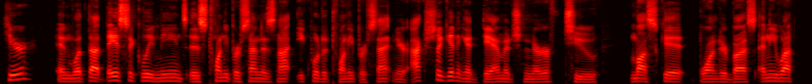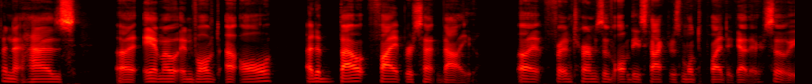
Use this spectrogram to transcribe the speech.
here. And what that basically means is 20% is not equal to 20%. And you're actually getting a damage nerf to musket, blunderbuss, any weapon that has uh, ammo involved at all at about 5% value. Uh, for in terms of all these factors multiplied together. So,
